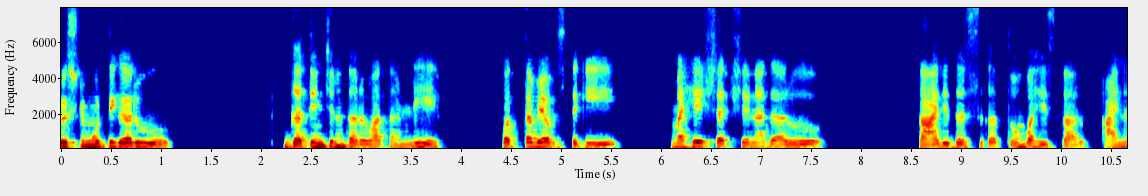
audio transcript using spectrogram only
కృష్ణమూర్తి గారు గతించిన తర్వాత అండి కొత్త వ్యవస్థకి మహేష్ సక్సేనా గారు కార్యదర్శకత్వం వహిస్తారు. ఆయన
